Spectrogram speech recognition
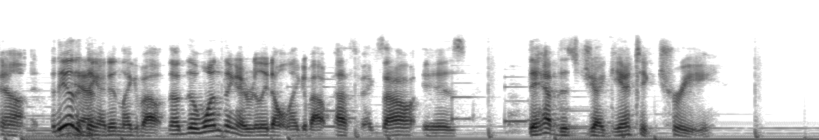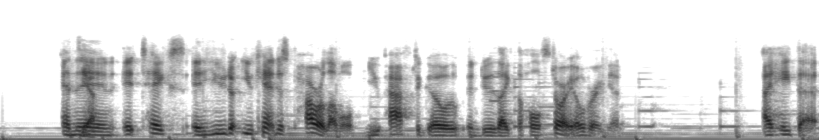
Uh, and the other Yeah. thing I didn't like about the, the one thing I really don't like about Path of Exile is they have this gigantic tree, and Yeah. then it takes and you you can't just power level. You have to go and do like the whole story over again. I hate that.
